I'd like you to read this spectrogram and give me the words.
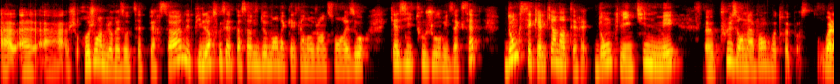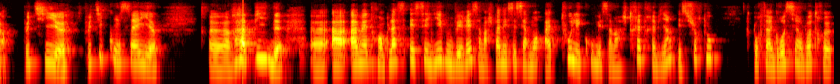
à à rejoindre le réseau de cette personne et puis lorsque cette personne demande à quelqu'un de rejoindre son réseau, quasi toujours ils acceptent. Donc c'est quelqu'un d'intérêt. Donc LinkedIn met, plus en avant votre post. Voilà, petit, heu, petit conseil, heu, rapide, à mettre en place. Essayez, vous verrez, ça marche pas nécessairement à tous les coups, mais ça marche très, très bien et surtout pour faire grossir votre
